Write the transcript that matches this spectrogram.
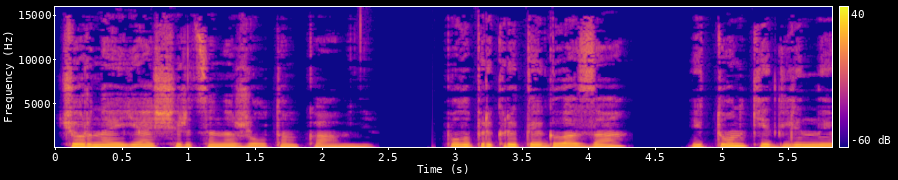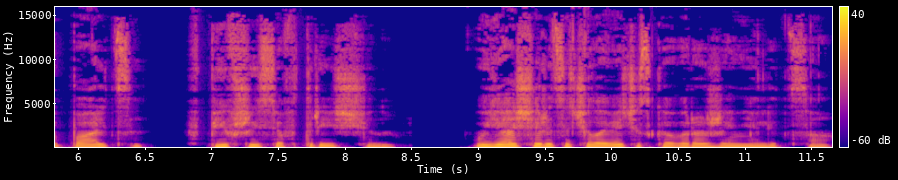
Черная ящерица на желтом камне. Полуприкрытые глаза и тонкие длинные пальцы, впившиеся в трещины. У ящерицы человеческое выражение лица.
